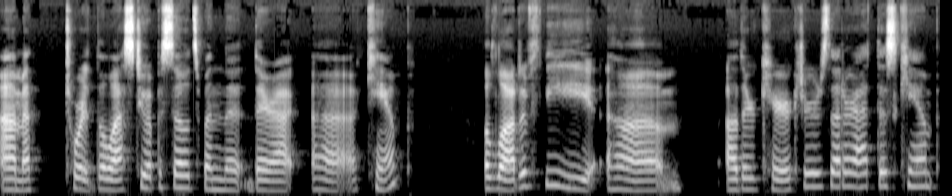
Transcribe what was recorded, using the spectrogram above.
Um, at toward the last two episodes when the they're at uh, camp, a lot of the um, other characters that are at this camp,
